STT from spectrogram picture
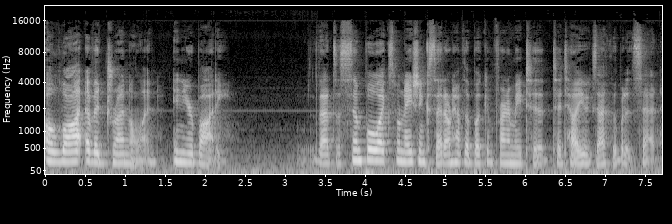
a lot of adrenaline in your body. That's a simple explanation because I don't have the book in front of me to, to tell you exactly what it said.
